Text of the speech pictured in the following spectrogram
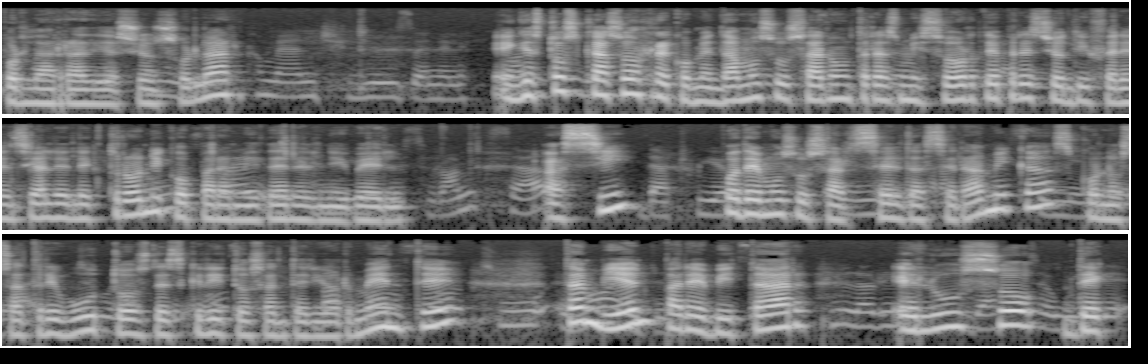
por la radiación solar. En estos casos, recomendamos usar un transmisor de presión diferencial electrónico para medir el nivel. Así, podemos usar celdas cerámicas con los atributos descritos anteriormente, también para evitar el uso de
